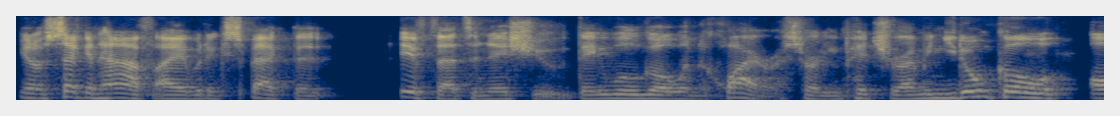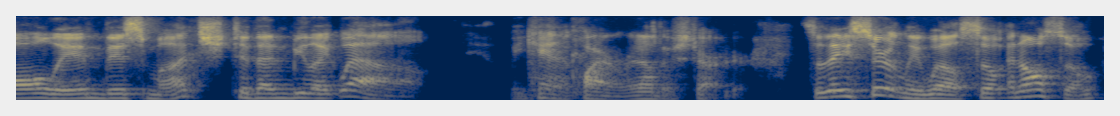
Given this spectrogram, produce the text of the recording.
you know, second half, I would expect that if that's an issue, they will go and acquire a starting pitcher. I mean, you don't go all in this much to then be like, well, we can't acquire another starter. So they certainly will. So, and also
